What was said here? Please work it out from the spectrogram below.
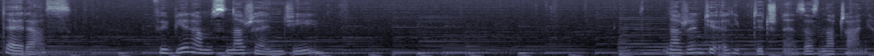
Teraz wybieram z narzędzi narzędzie eliptyczne zaznaczania.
